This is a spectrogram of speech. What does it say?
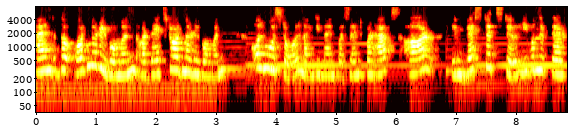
and the ordinary woman or the extraordinary woman almost all, 99% perhaps, are invested still, even if they're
